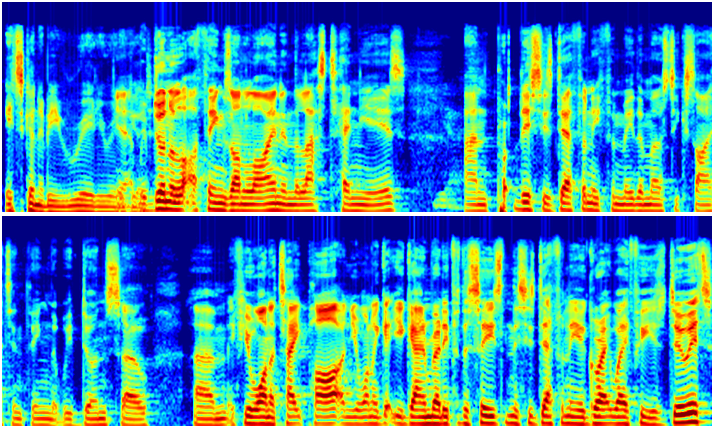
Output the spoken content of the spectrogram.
it's going to be really, really Yeah, good. we've done a lot of things online in the last 10 years. And pr- this is definitely for me the most exciting thing that we've done. So, um, if you want to take part and you want to get your game ready for the season, this is definitely a great way for you to do it.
